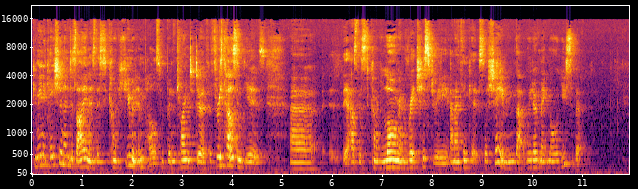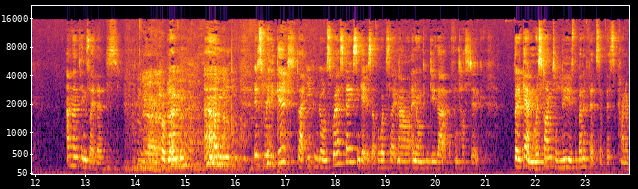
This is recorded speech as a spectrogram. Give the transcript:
Communication and design is this kind of human impulse. We've been trying to do it for 3,000 years. Uh, it has this kind of long and rich history, and I think it's a shame that we don't make more use of it. And then things like this a problem. Um, it's really good that you can go on Squarespace and get yourself a website now. Anyone can do that, fantastic. But again, we're starting to lose the benefits of this kind of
